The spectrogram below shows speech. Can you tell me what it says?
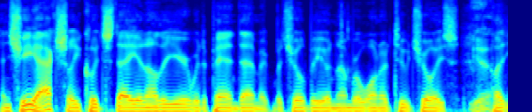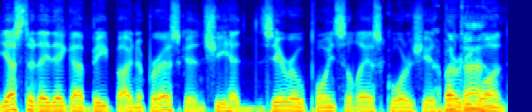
and she actually could stay another year with the pandemic, but she'll be a number one or two choice. Yeah. But yesterday they got beat by Nebraska, and she had zero points the last quarter. She had How about that? 31.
